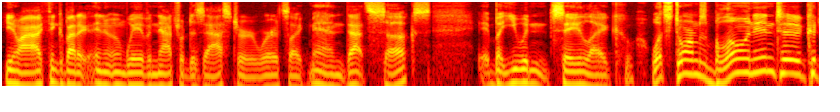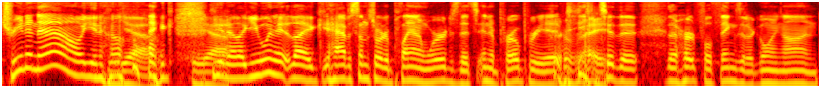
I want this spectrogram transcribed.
You know, I think about it in a way of a natural disaster where it's like, man, that sucks but you wouldn't say like what storm's blowing into Katrina now, you know? Yeah. like yeah. you know, like you wouldn't like have some sort of play on words that's inappropriate right. to the the hurtful things that are going on.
